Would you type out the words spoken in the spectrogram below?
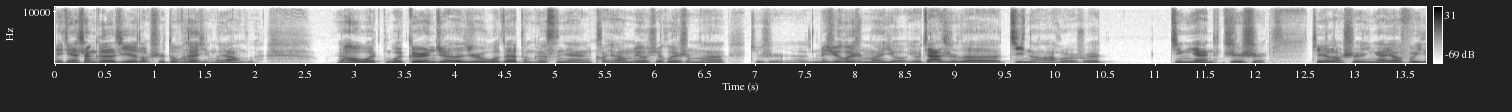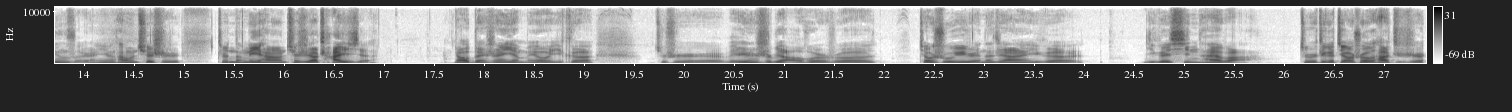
每天上课的这些老师都不太行的样子。然后我我个人觉得，就是我在本科四年好像没有学会什么，就是没学会什么有有价值的技能啊，或者说经验知识。这些老师应该要负一定责任，因为他们确实就能力上确实要差一些，然后本身也没有一个就是为人师表或者说教书育人的这样一个一个心态吧。就是这个教授他只是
